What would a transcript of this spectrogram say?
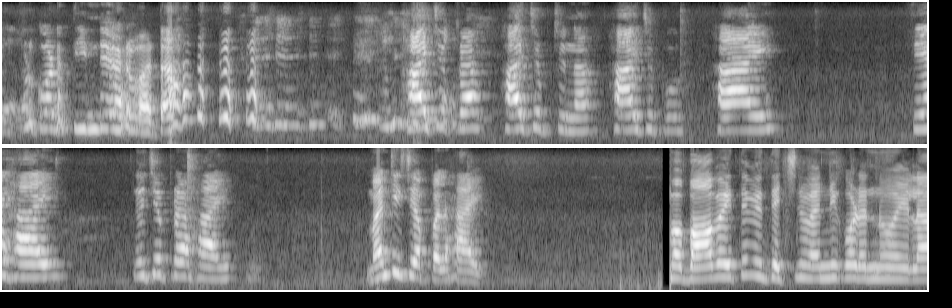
ఎప్పుడు కూడా తిండే అనమాట హాయ్ చెప్పరా హాయ్ చెప్పు చిన్న హాయ్ చెప్పు. హాయ్. Say hi. నువ్వు చెప్పురా హాయ్. మంచిగా చెప్పాలి హాయ్. మా బాబు అయితే మేము తెచ్చినవన్నీ కూడాను ఇలా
